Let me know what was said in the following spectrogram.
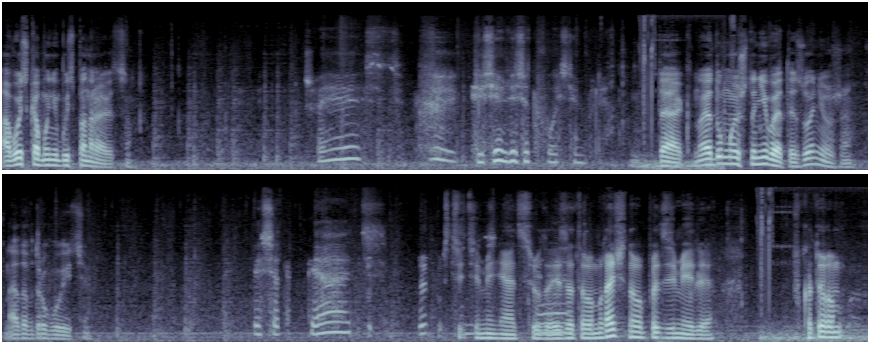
а вось кому-нибудь понравится. 6... 78, блин. Так, ну я думаю, что не в этой зоне уже. Надо в другую идти. 55... Выпустите меня отсюда, из этого мрачного подземелья, в котором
